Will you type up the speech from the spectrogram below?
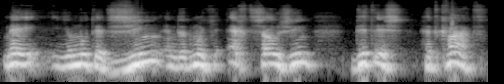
Nee, je moet dit zien en dat moet je echt zo zien. Dit is het kwaad.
